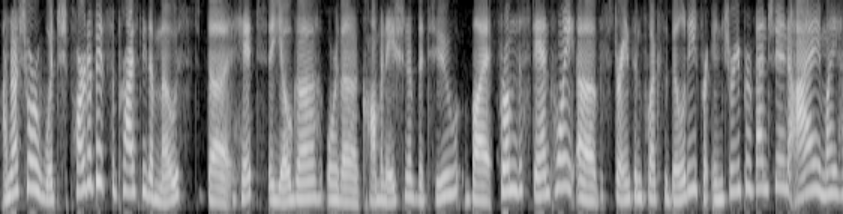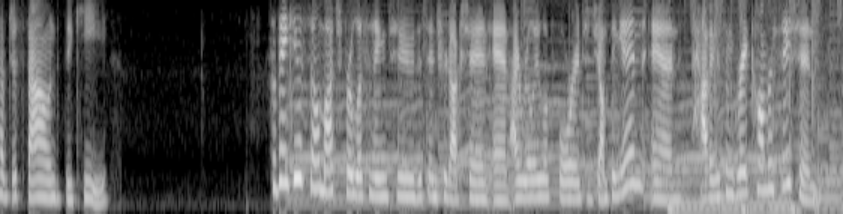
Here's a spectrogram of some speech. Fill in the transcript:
I'm not sure which part of it surprised me the most the HIT, the yoga, or the combination of the two. But from the standpoint of strength and flexibility for injury prevention, I might have just found the key. So, thank you so much for listening to this introduction, and I really look forward to jumping in and having some great conversations.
